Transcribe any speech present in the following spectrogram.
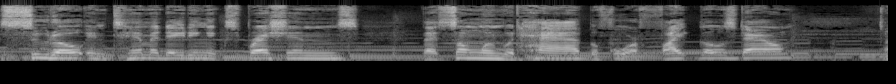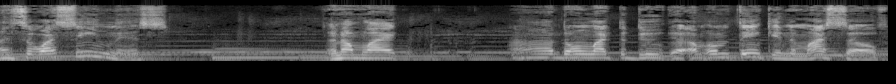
pseudo intimidating expressions that someone would have before a fight goes down. And so I seen this, and I'm like, I don't like the dude. I'm, I'm thinking to myself,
